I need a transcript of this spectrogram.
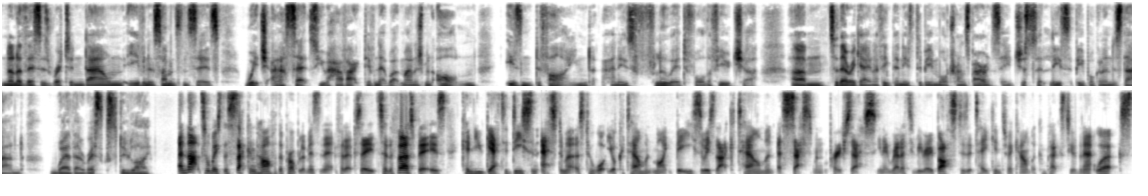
None of this is written down, even in some instances, which assets you have active network management on isn't defined and is fluid for the future. Um, so there again, I think there needs to be more transparency, just at least that people can understand where their risks do lie. And that's almost the second half of the problem, isn't it, Philip? So, so the first bit is can you get a decent estimate as to what your curtailment might be? So, is that curtailment assessment process, you know, relatively robust? Does it take into account the complexity of the networks?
